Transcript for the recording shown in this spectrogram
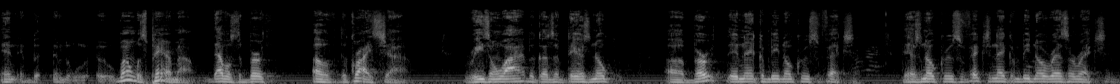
And one was paramount. That was the birth of the Christ child. Reason why? Because if there's no uh, birth, then there can be no crucifixion. There's no crucifixion, there can be no resurrection.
